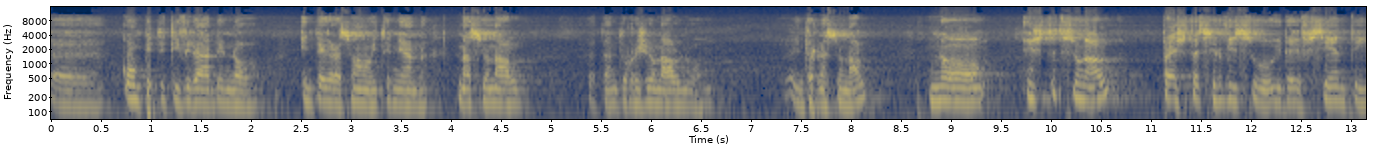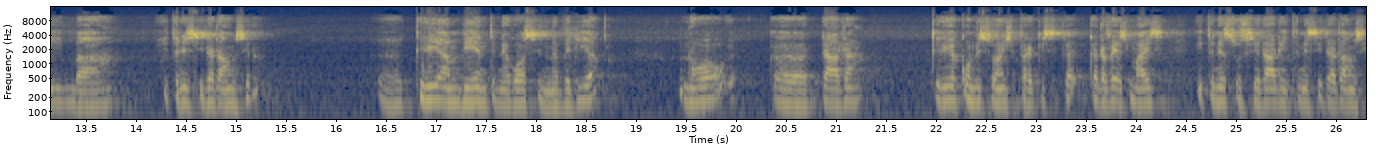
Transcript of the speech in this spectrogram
eh, competitividade no integração italiana nacional, eh, tanto regional no internacional. No institucional, presta serviço eficiente para os cidadãos, eh, cria ambiente de negócio na BDIAC, no uh, dada, cria condições para que cada vez mais e a sociedade e a cidadãos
